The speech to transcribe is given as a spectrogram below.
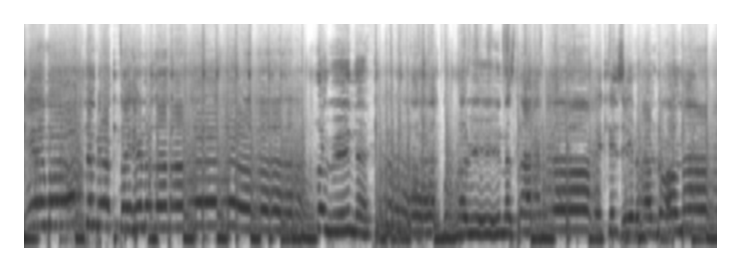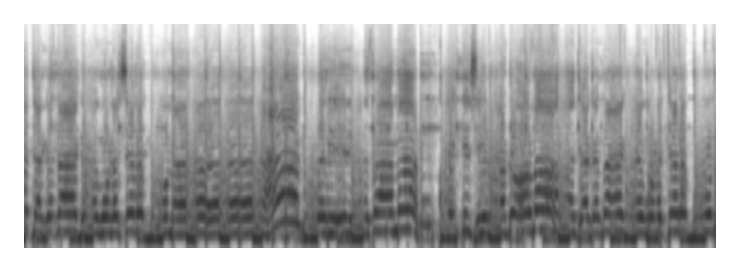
ನೇಮಾದ ಬೆತ್ತ ಹಿಡದನ ರವೀನ ಗುರವೀನ ಸ್ಥಾನ ಸಿರ ಡೋಣ ಜಗದಾಗ ಗುಣಸರ ಕೋಣ ಗುರವೀನ ಸ್ಥಾನ ಐತಿ ಸಿರ ಡೋಣ ಜಗದಾಗ ಗುಣಚರ ಕೋಣ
